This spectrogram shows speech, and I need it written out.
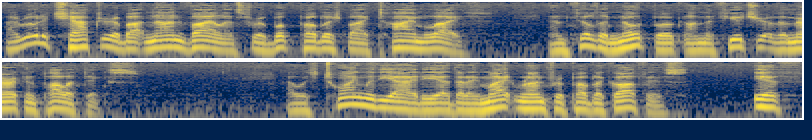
I wrote a chapter about nonviolence for a book published by Time Life and filled a notebook on the future of American politics. I was toying with the idea that I might run for public office if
